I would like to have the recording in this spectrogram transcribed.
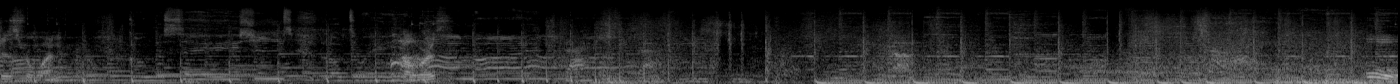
Both for one. Well worth. Oh,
